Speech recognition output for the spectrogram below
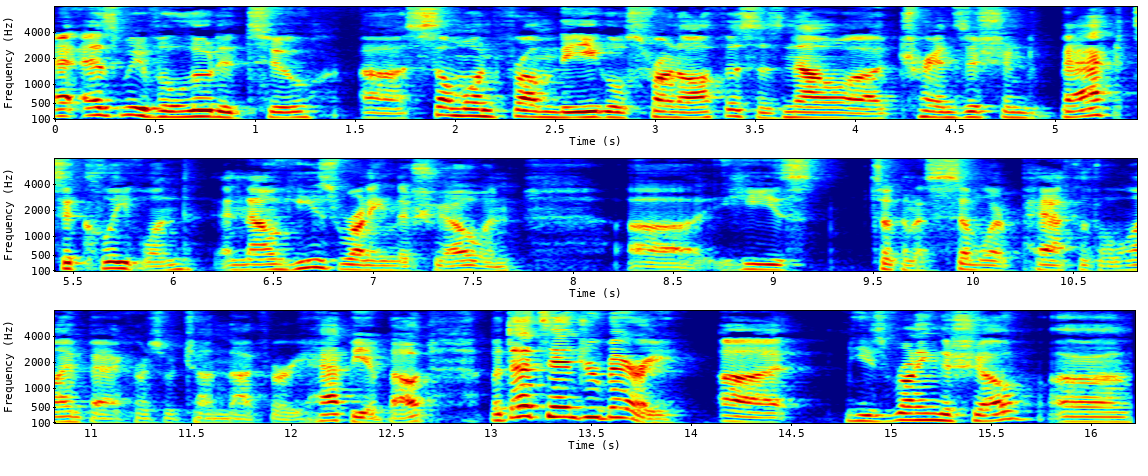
as we've alluded to, uh, someone from the Eagles front office has now uh, transitioned back to Cleveland, and now he's running the show, and uh, he's taken a similar path with the linebackers, which I'm not very happy about. But that's Andrew Berry. Uh, he's running the show, uh,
